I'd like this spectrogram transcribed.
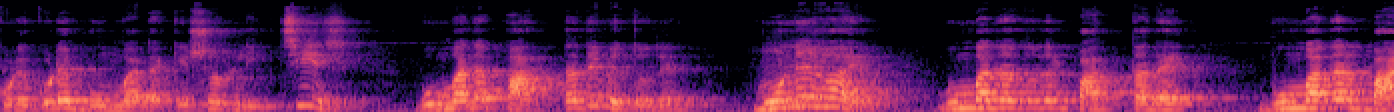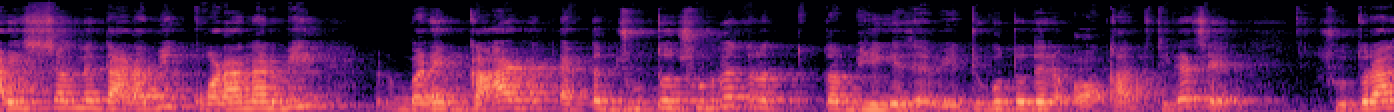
করে করে বুম্বাদাকে সব লিখছিস বুম্বাদা পাত্তা দেবে তোদের? মনে হয় বুম্বাদা তোদের পাত্তা দেয়। বুম্বাদার বাড়ির সামনে দাঁড়াবি, কড়া নাড়বি মানে গার্ড একটা জুতো ছুটবে তোরা তোরা ভেঙে যাবে। এটুকু তোদের অকাত, ঠিক আছে? সুতরাং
